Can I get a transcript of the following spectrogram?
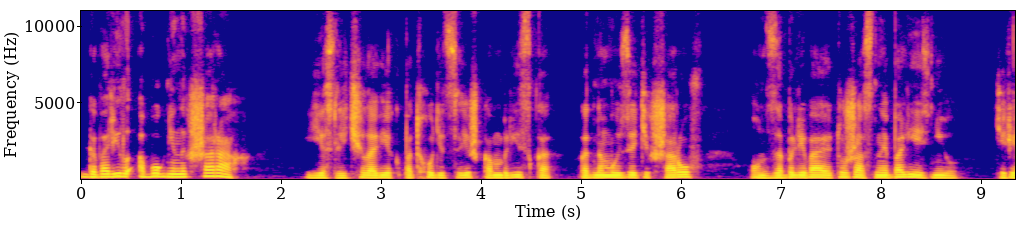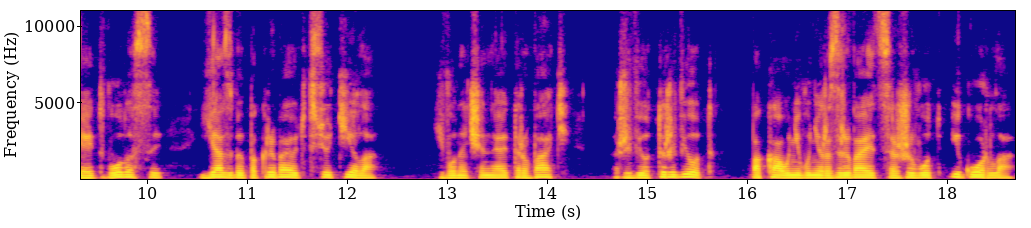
говорил об огненных шарах. «Если человек подходит слишком близко к одному из этих шаров, он заболевает ужасной болезнью, теряет волосы, язвы покрывают все тело. Его начинает рвать, рвет и рвет, пока у него не разрывается живот и горло.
